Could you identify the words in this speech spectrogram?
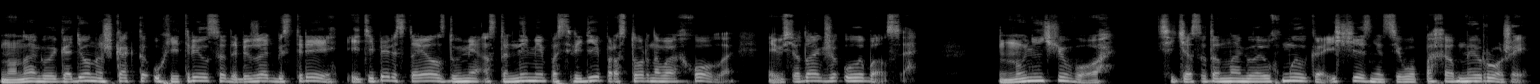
но наглый гаденыш как-то ухитрился добежать быстрее и теперь стоял с двумя остальными посреди просторного холла и все так же улыбался. «Ну ничего, сейчас эта наглая ухмылка исчезнет с его похабной рожей».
